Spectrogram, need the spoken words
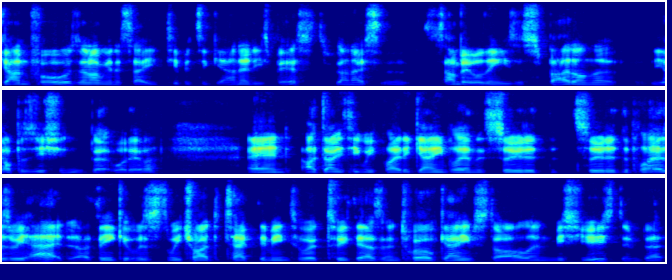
gun forwards, and I'm going to say Tippett's a gun at his best. I know some people think he's a spud on the, the opposition, but whatever. And I don't think we played a game plan that suited suited the players we had. I think it was we tried to tack them into a 2012 game style and misused them. But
